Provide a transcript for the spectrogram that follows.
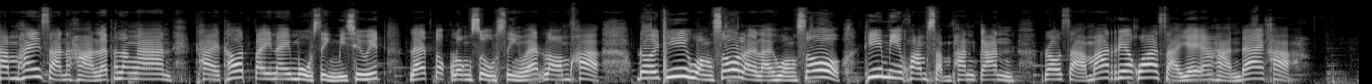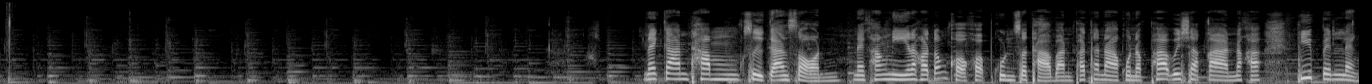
ทำให้สารอาหารและพลังงาน ถ่ายทอดไปในหมู่สิ่งมีชีวิต และตกลงสู่สิ่งแวดล้อมค่ะ โดยที่ห่วงโซ่หลาย ๆ ห่วงโซ่ที่มีความสัมพันธ์กัน เราสามารถเรียกว่าสายใยอาหารได้ค่ะ ในการทำสื่อการสอนในครั้งนี้นะคะ ต้องขอขอบคุณสถาบันพัฒนาคุณภาพวิชาการนะคะ ที่เป็นแหล่ง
